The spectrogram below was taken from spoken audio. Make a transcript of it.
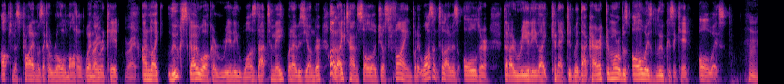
Optimus Prime was like a role model when Right. they were a kid. Right. And like Luke Skywalker really was that to me when I was younger. I liked Han Solo just fine, but it wasn't until I was older that I really like connected with that character more. It was always Luke as a kid, always. Hmm.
